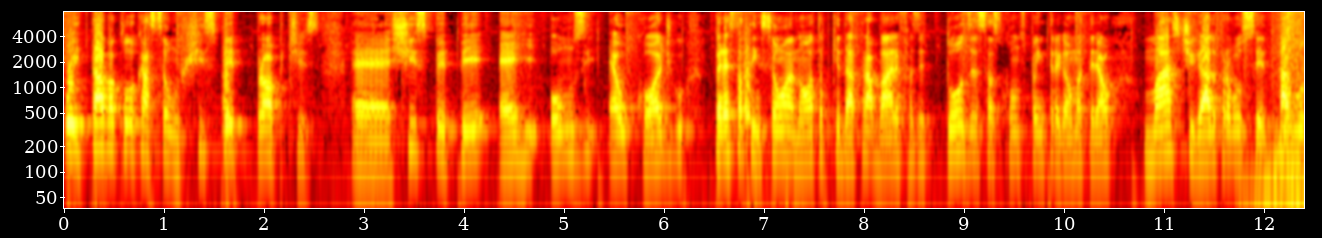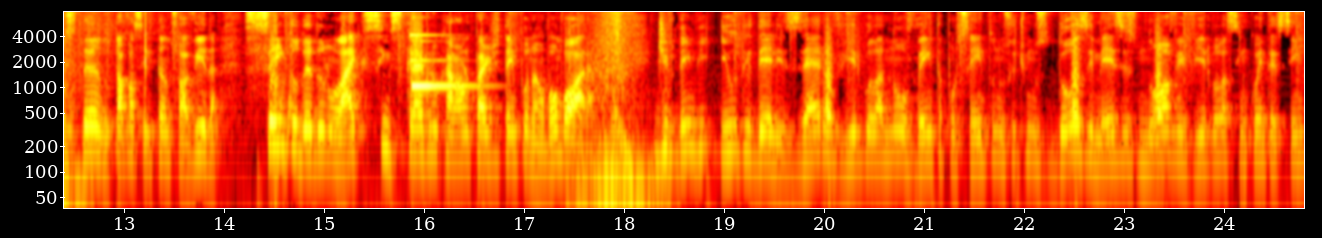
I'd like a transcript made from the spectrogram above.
Oitava colocação, XP Properties. É, XPPR11 é o código. Presta atenção à nota porque dá trabalho fazer todas essas contas para entregar o material mastigado para você. Tá gostando? Tá facilitando sua vida? Senta o dedo no like, se inscreve no canal, não perde tempo não. Vambora! Dividend yield dele 0,90%, nos últimos 12 meses 9,55%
